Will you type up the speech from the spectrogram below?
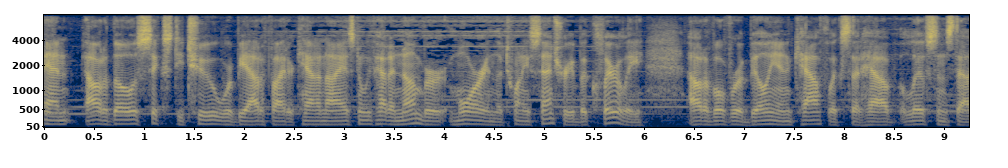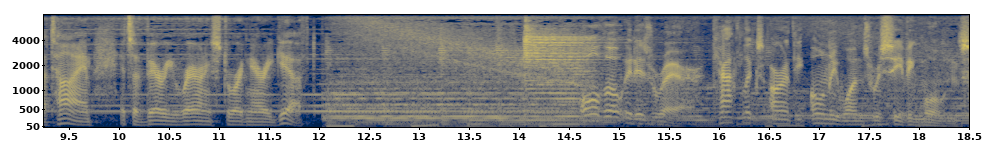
And out of those, 62 were beatified or canonized, and we've had a number more in the 20th century, but clearly, out of over a billion Catholics that have lived since that time, it's a very rare and extraordinary gift. Although it is rare, Catholics aren't the only ones receiving wounds.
